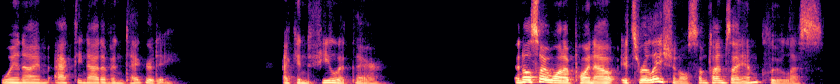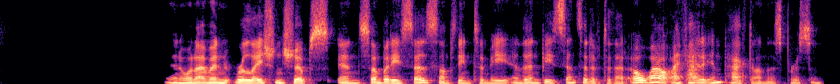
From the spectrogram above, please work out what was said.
when i'm acting out of integrity i can feel it there. And also i want to point out it's relational. Sometimes i am clueless and when I'm in relationships and somebody says something to me, and then be sensitive to that. Oh, wow, I've had an impact on this person.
